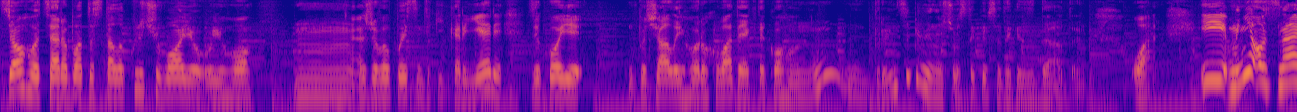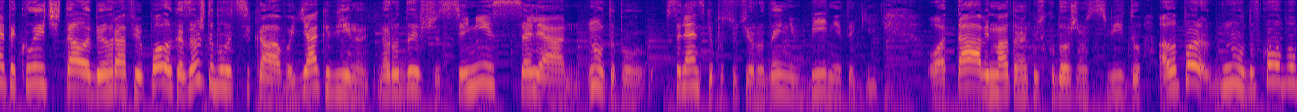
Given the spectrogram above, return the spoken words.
цього ця робота стала ключовою у його м- живописній такій кар'єрі, з якої почали його рахувати як такого. Ну, в принципі, він щось таки все-таки здатен. От. І мені, от знаєте, коли читала біографію Полока, завжди було цікаво, як він, народившись в сім'ї селян, ну, типу, в селянській, по суті, родині, в бідній такій. От, та він мав там якусь художню світу, але ну, довкола було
